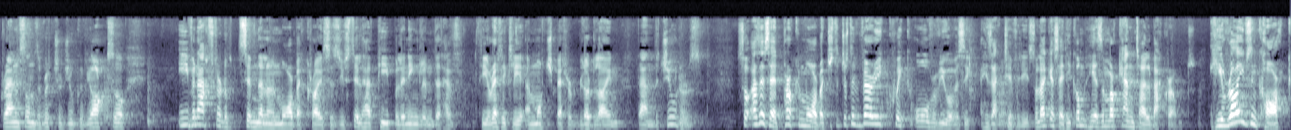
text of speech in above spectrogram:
grandsons of Richard, Duke of York. So even after the Simnel and Warbeck crisis, you still have people in England that have theoretically a much better bloodline than the Tudors. So, as I said, Perkin Warbeck, just, just a very quick overview of his, his activities. So, like I said, he, come, he has a mercantile background. He arrives in Cork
